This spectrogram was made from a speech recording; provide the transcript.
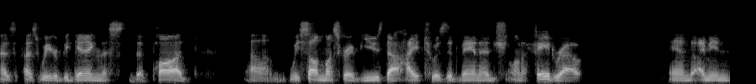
as as we were beginning this the pod, um, we saw Musgrave use that height to his advantage on a fade route, and I mean,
